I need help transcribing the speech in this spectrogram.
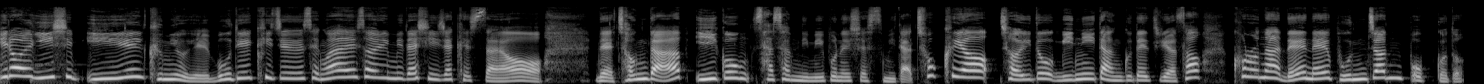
1월 22일 금요일 모두의 퀴즈 생활 서열입니다. 시작했어요. 네, 정답 2043님이 보내주셨습니다. 초크요. 저희도 미니 당구대 들여서 코로나 내내 본전 뽑고도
